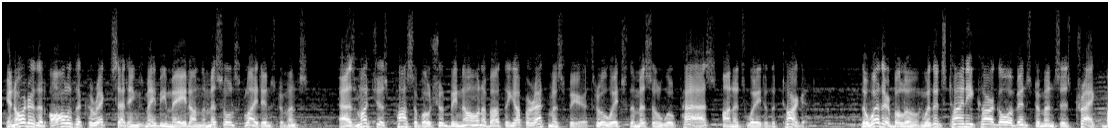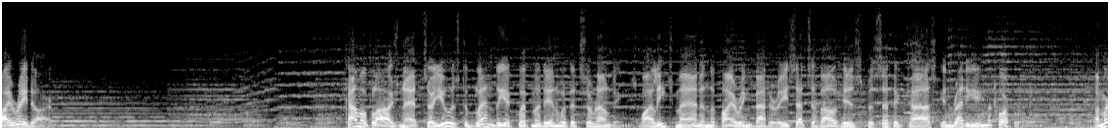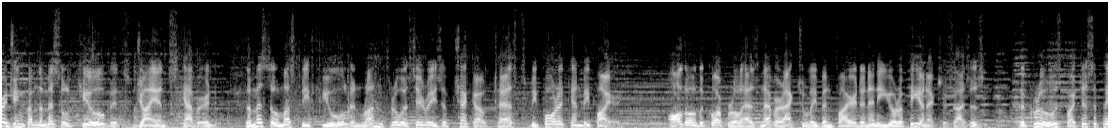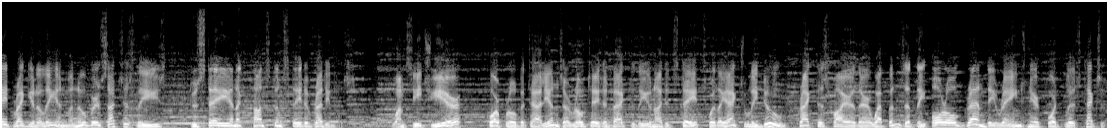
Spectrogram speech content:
In order that all of the correct settings may be made on the missile's flight instruments, as much as possible should be known about the upper atmosphere through which the missile will pass on its way to the target. The weather balloon with its tiny cargo of instruments is tracked by radar. Camouflage nets are used to blend the equipment in with its surroundings, while each man in the firing battery sets about his specific task in readying the corporal. Emerging from the missile cube, its giant scabbard, the missile must be fueled and run through a series of checkout tests before it can be fired. Although the corporal has never actually been fired in any European exercises, the crews participate regularly in maneuvers such as these to stay in a constant state of readiness. Once each year, corporal battalions are rotated back to the United States where they actually do practice fire their weapons at the Oro Grande range near Fort Bliss, Texas.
